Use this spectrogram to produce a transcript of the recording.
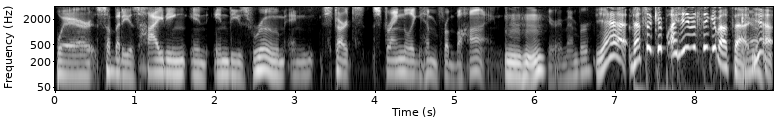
where somebody is hiding in Indy's room and starts strangling him from behind. Mm-hmm. You remember? Yeah, that's a good. I didn't even think about that. Yeah.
